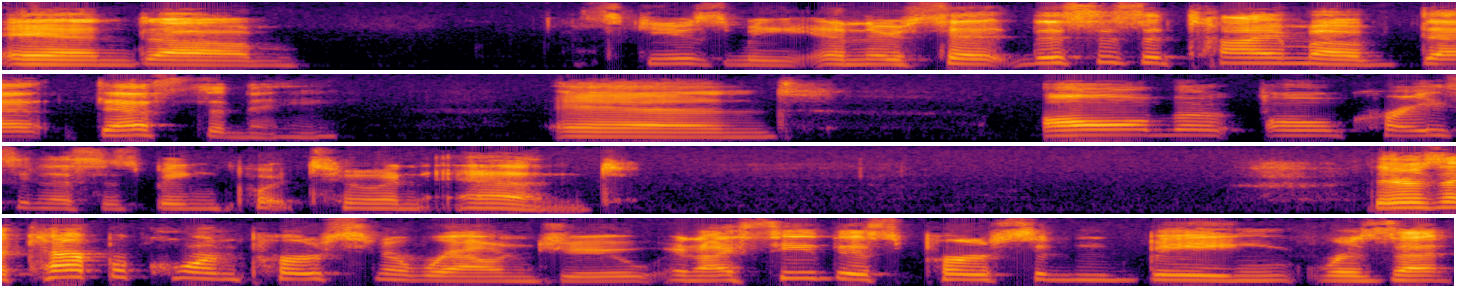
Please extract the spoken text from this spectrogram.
And, um, excuse me, and they said, This is a time of de- destiny and all the old craziness is being put to an end. There's a Capricorn person around you, and I see this person being resent,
